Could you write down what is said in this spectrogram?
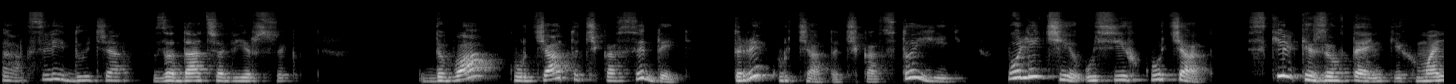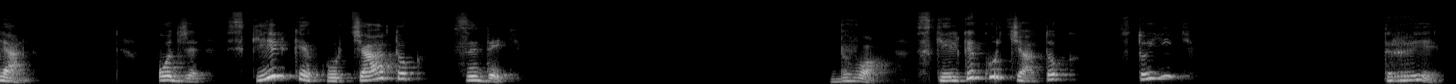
Так, слідуюча задача віршик. Два курчаточка сидить, Три курчаточка стоїть. Полічи усіх курчат. Скільки жовтеньких малят? Отже, скільки курчаток сидить? Два. Скільки курчаток стоїть? Три.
